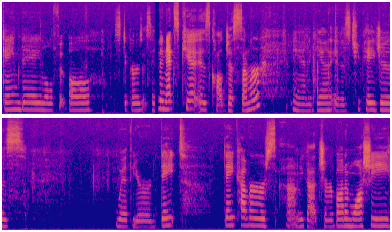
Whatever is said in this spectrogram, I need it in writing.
game day little football stickers that say the next kit is called just summer and again it is two pages with your date day covers. Um, you got your bottom washi,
